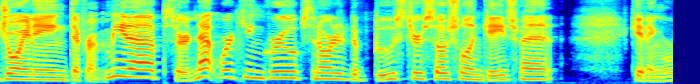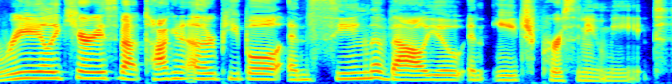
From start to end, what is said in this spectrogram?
joining different meetups or networking groups in order to boost your social engagement, getting really curious about talking to other people, and seeing the value in each person you meet.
